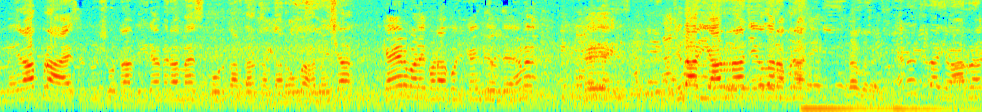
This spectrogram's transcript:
ਮੇਰਾ ਭਰਾ ਹੈ ਸਿੱਧੂ ਛੋਟਾ ਵੀਰ ਹੈ ਮੇਰਾ ਮੈਂ ਸਪੋਰਟ ਕਰਦਾ ਕਰਦਾ ਰਹੂੰਗਾ ਹਮੇਸ਼ਾ। ਕਹਿਣ ਵਾਲੇ ਬੜਾ ਕੁਝ ਕਹਿੰਦੇ ਹੁੰਦੇ ਹਨ? ਤੇ ਜਿਹਦਾ ਯਾਰ ਰਾਜੀ ਉਹਦਾ ਰੱਬ ਰਾਜੀ। ਬਰਾਬਰ ਹੈ ਜੀ। ਹੈ ਨਾ ਜਿਹਦਾ ਯਾਰ ਰਾ-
